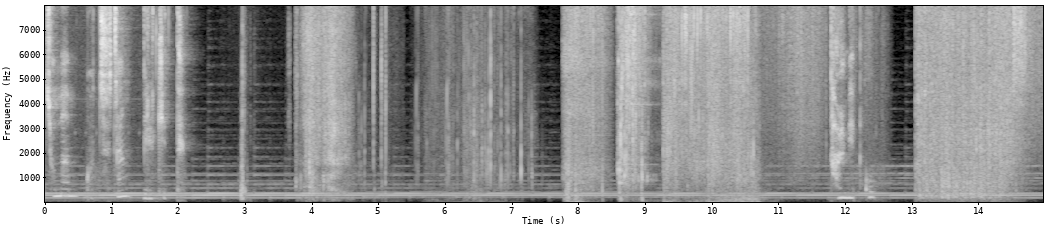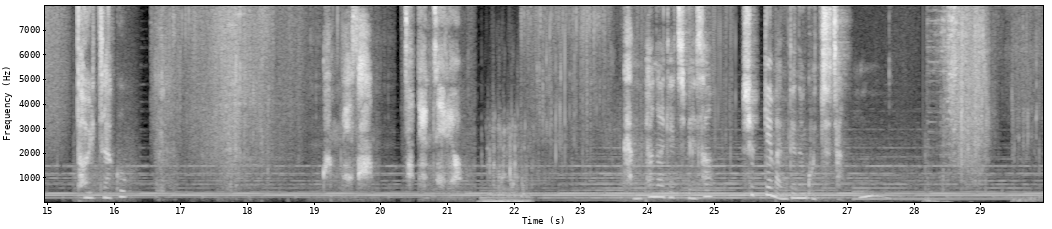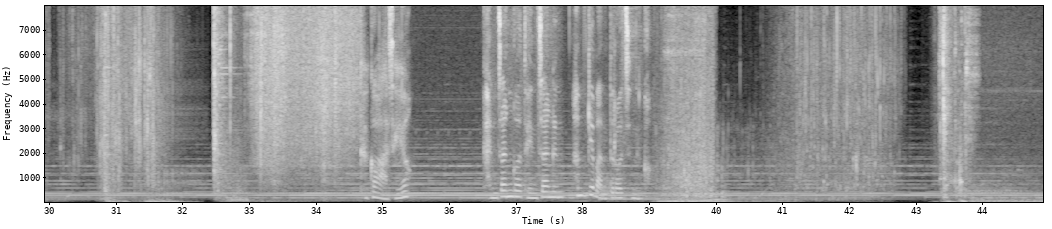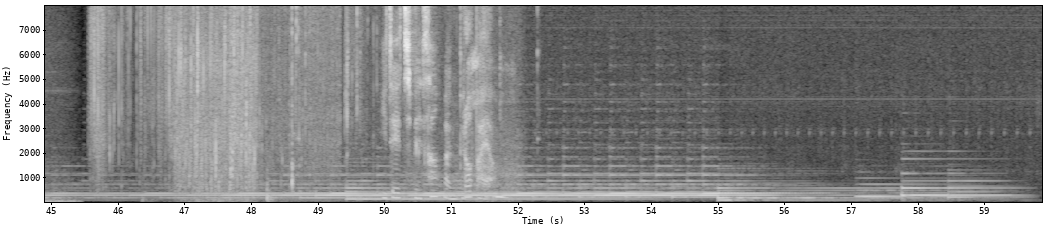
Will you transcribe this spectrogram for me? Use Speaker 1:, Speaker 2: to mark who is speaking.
Speaker 1: 초맘 고추장 밀키트. 덜 맵고 덜 짜고 국내산 천연 재료. 간편하게 집에서 쉽게 만드는 고추장 그거 아세요? 간장과 된장은 함께 만들어지는 거. 이제 집에서 만들어 봐요.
